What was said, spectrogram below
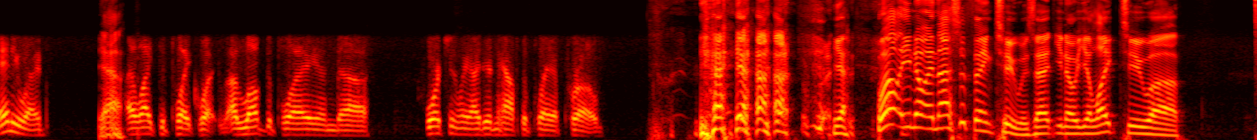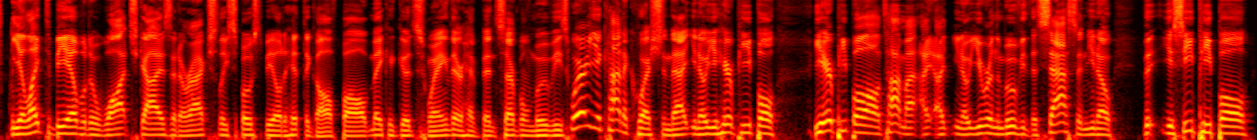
anyway, Yeah. I like to play quite. I love to play, and uh, fortunately, I didn't have to play a pro. yeah, yeah, yeah. Well, you know, and that's the thing too is that you know you like to uh, you like to be able to watch guys that are actually supposed to be able to hit the golf ball, make a good swing. There have been several movies where you kind of question that. You know, you hear people, you hear people all the time. I, I you know, you were in the movie The Assassin. You know, the, you see people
